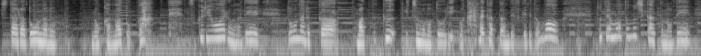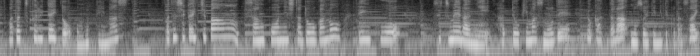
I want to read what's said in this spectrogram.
したらどうなるのかなとか 作り終わるまでどうなるか全くいつもの通りわからなかったんですけれどもとても楽しかったのでまた作りたいと思っています。私が一番参考にした動画のリンクを説明欄に貼っておきますのでよかったら覗いてみてください。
